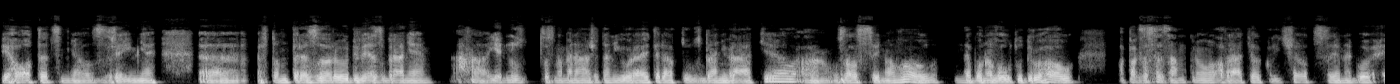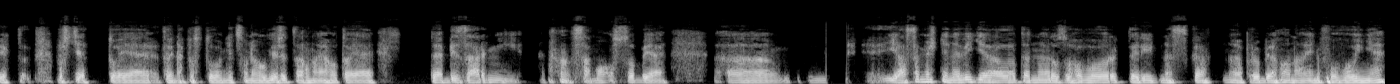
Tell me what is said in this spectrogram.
jeho otec měl zřejmě eh, v tom trezoru dvě zbraně. A jednu, to znamená, že ten Juraj teda tu zbraň vrátil a vzal si novou, nebo novou tu druhou, a pak zase zamknul a vrátil klíče otci, nebo jak to, prostě to je, to je naprosto něco neuvěřitelného, to je, to je bizarní samo o sobě. Eh, já jsem ještě neviděl ten rozhovor, který dneska eh, proběhl na Infovojně.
